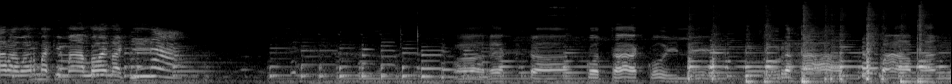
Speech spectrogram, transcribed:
আর আমার মা কি মা লয় নাকি? না আর একটা কথা কইলে তোর হাত পা ভাঙনে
